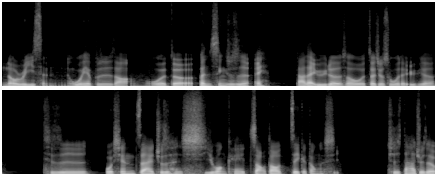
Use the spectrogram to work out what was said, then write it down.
no reason，我也不知道，我的本性就是哎，大家在娱乐的时候，我这就是我的娱乐。其实我现在就是很希望可以找到这个东西。其实大家觉得，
